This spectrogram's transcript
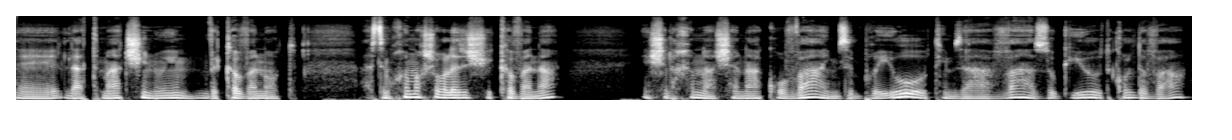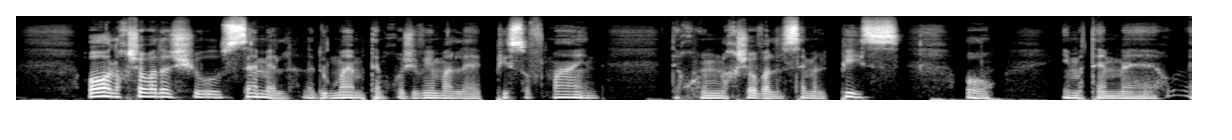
אה, להטמעת שינויים וכוונות. אז אתם יכולים לחשוב על איזושהי כוונה אה, שלכם לשנה הקרובה, אם זה בריאות, אם זה אהבה, זוגיות, כל דבר, או לחשוב על איזשהו סמל. לדוגמה, אם אתם חושבים על uh, peace of mind, אתם יכולים לחשוב על סמל peace, או אם אתם uh, um,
